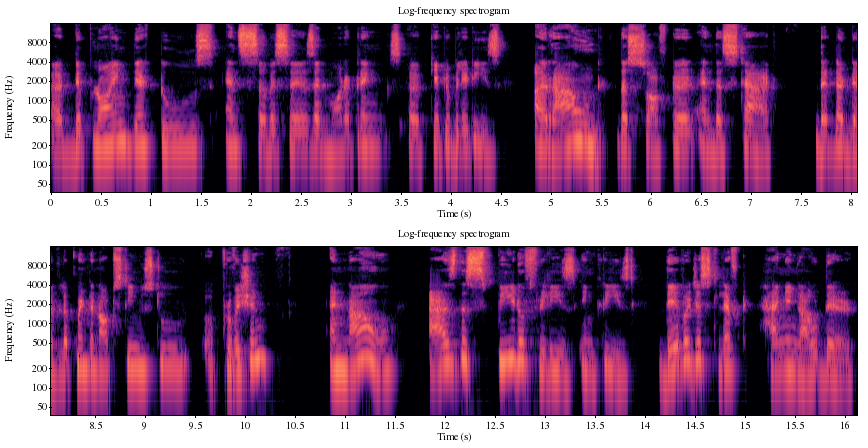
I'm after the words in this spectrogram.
uh, deploying their tools and services and monitoring uh, capabilities around the software and the stack that the development and ops team used to uh, provision. And now, as the speed of release increased, they were just left hanging out there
